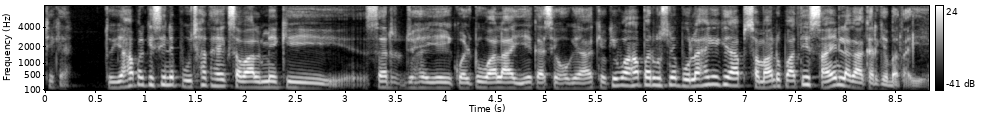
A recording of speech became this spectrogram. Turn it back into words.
ठीक है? तो यहाँ पर किसी ने पूछा था एक सवाल में कि, सर, जो है ये इक्वल टू वाला, ये कैसे हो गया? क्योंकि वहाँ पर उसने बोला है कि कि आप समानुपाती साइन लगा करके बताइए।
